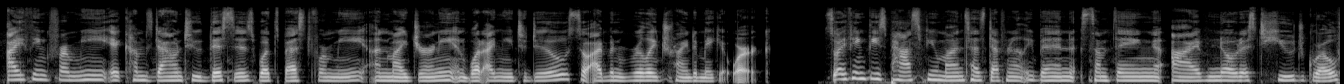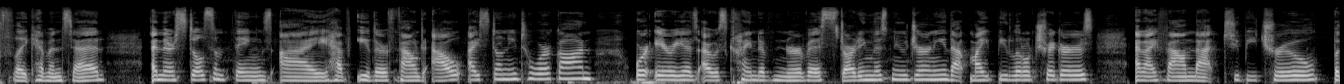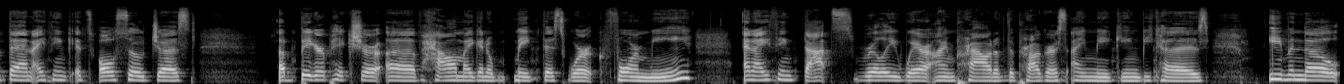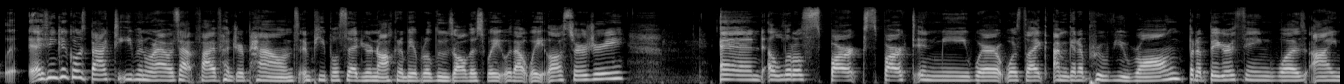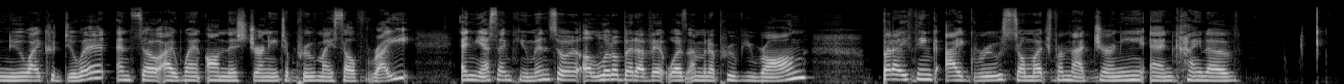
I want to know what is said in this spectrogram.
I think for me, it comes down to this is what's best for me and my journey and what I need to do. So I've been really trying to make it work. So I think these past few months has definitely been something I've noticed huge growth, like Kevin said. And there's still some things I have either found out I still need to work on or areas I was kind of nervous starting this new journey that might be little triggers. And I found that to be true. But then I think it's also just a bigger picture of how am I going to make this work for me. And I think that's really where I'm proud of the progress I'm making because even though I think it goes back to even when I was at 500 pounds and people said you're not going to be able to lose all this weight without weight loss surgery. And a little spark sparked in me where it was like, I'm going to prove you wrong. But a bigger thing was I knew I could do it. And so I went on this journey to prove myself right and yes, I'm human. So a little bit of it was, I'm going to prove you wrong. But I think I grew so much from that journey and kind of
